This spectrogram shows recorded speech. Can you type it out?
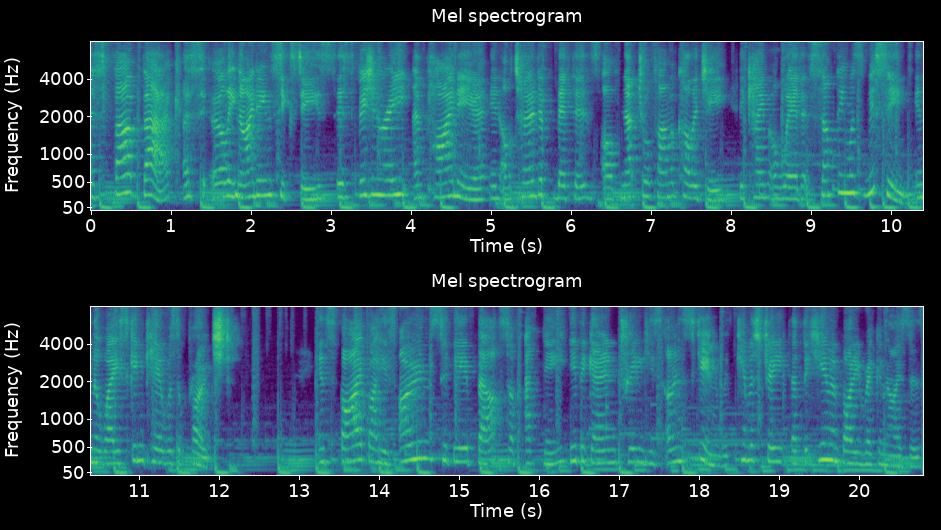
as far back as the early 1960s, this visionary and pioneer in alternative methods of natural pharmacology became aware that something was missing in the way skincare was approached. Inspired by his own severe bouts of acne, he began treating his own skin with chemistry that the human body recognizes.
